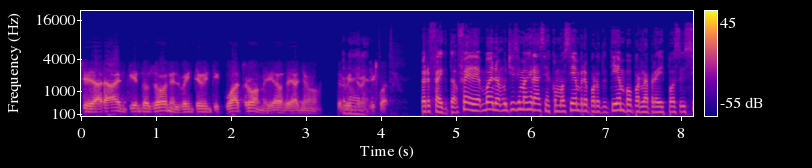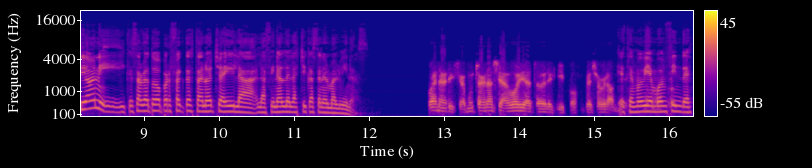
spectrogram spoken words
se dará, entiendo yo, en el 2024 a mediados de año del 2024. Perfecto. Fede, bueno, muchísimas gracias como siempre por tu tiempo, por la predisposición y, que salga todo perfecto esta noche ahí la, la final de las chicas en el Malvinas. Bueno, Erika, muchas gracias a vos y a todo el equipo. Un beso grande. Que estés muy bien, buen fin de.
